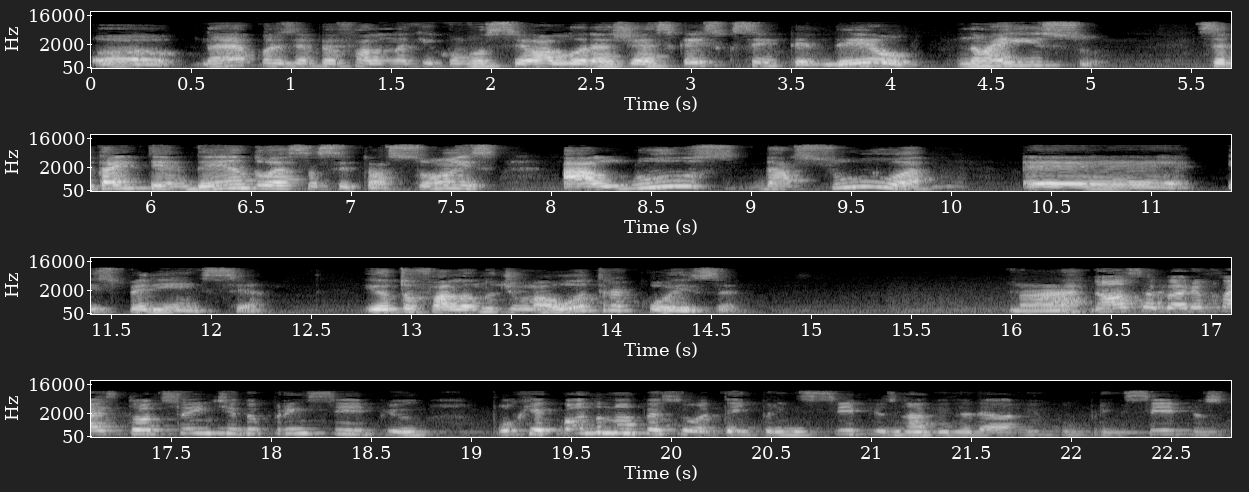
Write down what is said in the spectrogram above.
uh, né? Por exemplo, eu falando aqui com você, ó, oh, Loura Jéssica, isso que você entendeu não é isso. Você está entendendo essas situações à luz da sua é, experiência. Eu estou falando de uma outra coisa. Né? Nossa, agora faz todo sentido o princípio. Porque quando uma pessoa tem princípios na vida dela, vive por princípios,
